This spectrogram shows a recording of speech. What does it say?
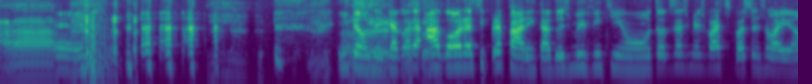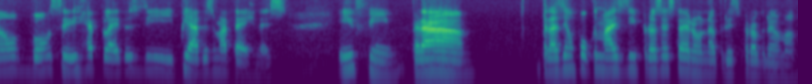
Ah! É. então, certo, gente, tá agora, certo. agora se preparem, tá? 2021, todas as minhas participações no Laião vão ser repletas de piadas maternas. Enfim, para trazer um pouco mais de progesterona para esse programa.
